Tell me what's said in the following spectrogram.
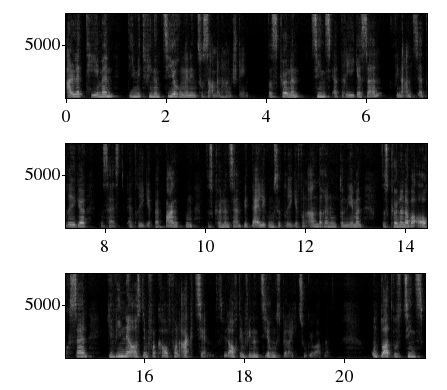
alle Themen, die mit Finanzierungen in Zusammenhang stehen. Das können Zinserträge sein, Finanzerträge, das heißt Erträge bei Banken, das können sein Beteiligungserträge von anderen Unternehmen, das können aber auch sein Gewinne aus dem Verkauf von Aktien. Das wird auch dem Finanzierungsbereich zugeordnet. Und dort, wo es Zins-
